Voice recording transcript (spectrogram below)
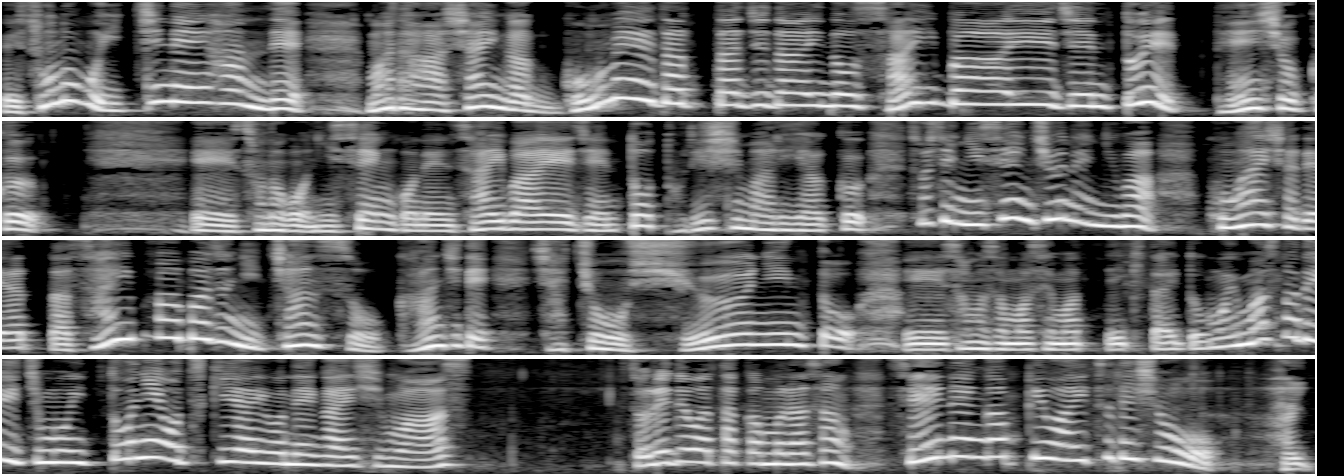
えーその後1年半で、まだ社員が5名だった時代のサイバーエージェントへ転職。えーその後2005年サイバーエージェント取締役、そして2010年には子会社であったサイバーバズにチャンスを感じて社長就任と、えー様々迫っていきたいと思いますので一問一答にお付き合いお願いします。それでは高村さん、生年月日はいつでしょう？はい。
